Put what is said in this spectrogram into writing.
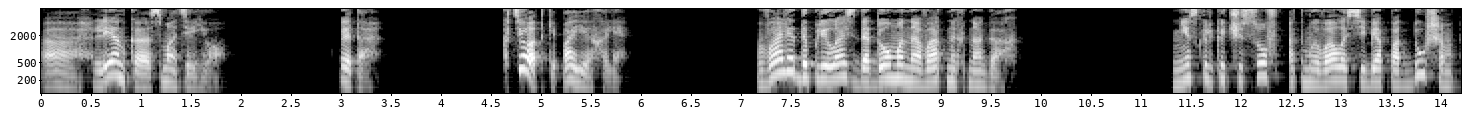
«А, Ленка с матерью. Это, к тетке поехали». Валя доплелась до дома на ватных ногах. Несколько часов отмывала себя под душем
